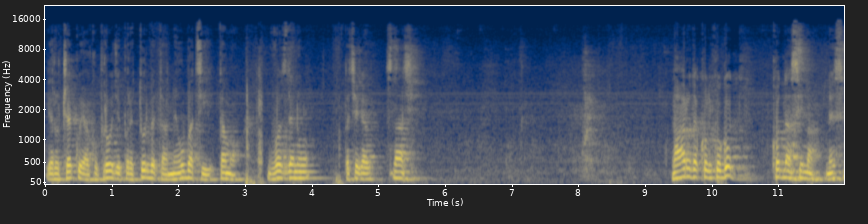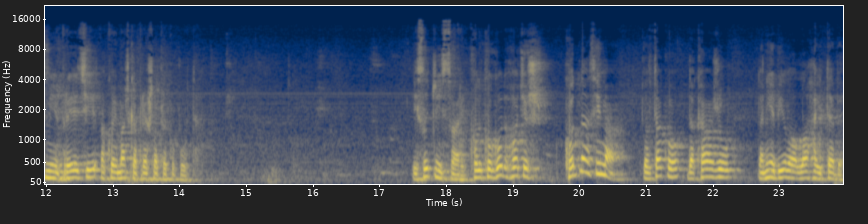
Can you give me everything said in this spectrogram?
Jer očekuje ako prođe pored turbeta, ne ubaci tamo gvozdenu, da će ga snaći. Naroda koliko god kod nas ima, ne smije preći ako je mačka prešla preko puta. I slični stvari. Koliko god hoćeš, kod nas ima, je tako, da kažu da nije bilo Allaha i tebe.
